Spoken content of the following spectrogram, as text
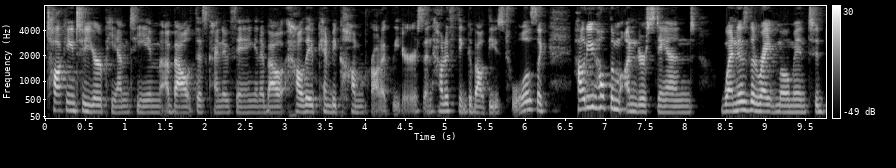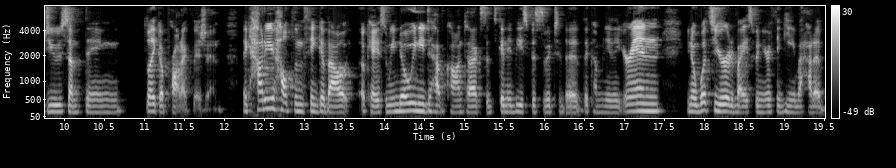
talking to your PM team about this kind of thing and about how they can become product leaders and how to think about these tools? Like, how do you help them understand when is the right moment to do something like a product vision? Like how do you help them think about okay so we know we need to have context. It's going to be specific to the, the company that you're in. You know what's your advice when you're thinking about how to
